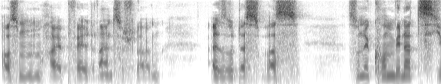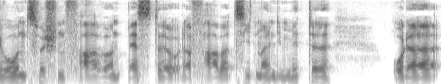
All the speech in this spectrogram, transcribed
aus dem Halbfeld reinzuschlagen. Also das, was so eine Kombination zwischen Faber und Beste oder Faber zieht mal in die Mitte oder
